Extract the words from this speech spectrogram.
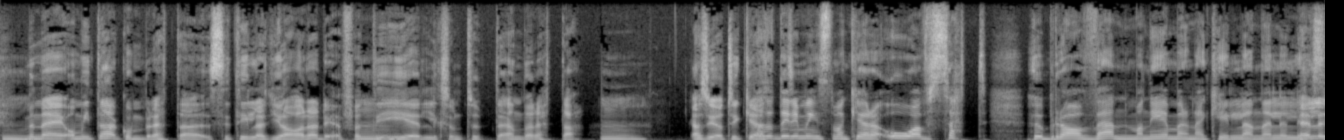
Mm. Men nej om inte han kommer berätta, se till att göra det för att det är liksom typ det enda rätta. Alltså jag tycker Alltså att, det är det minsta man kan göra oavsett hur bra vän man är med den här killen. Eller, liksom, eller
